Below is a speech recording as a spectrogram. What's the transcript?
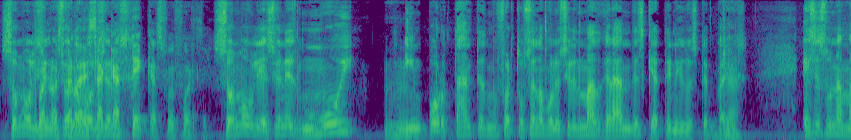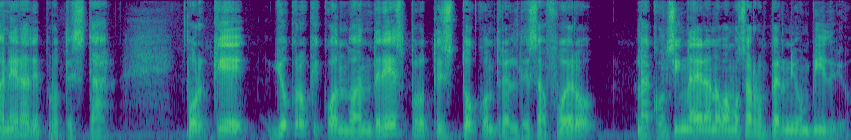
son Bueno, movilizaciones, hasta son la de Zacatecas fue fuerte. son movilizaciones muy importantes, muy fuertes, son las movilizaciones más grandes que ha tenido este país. Esa es una manera de protestar, porque yo creo que cuando Andrés protestó contra el desafuero, la consigna era no vamos a romper ni un vidrio,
